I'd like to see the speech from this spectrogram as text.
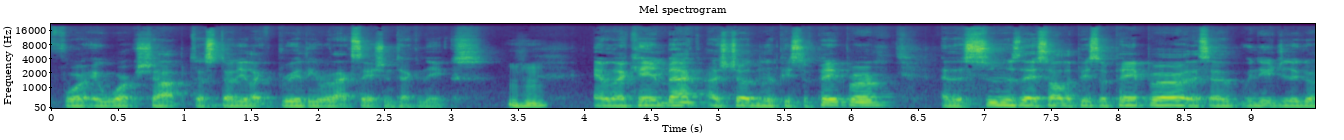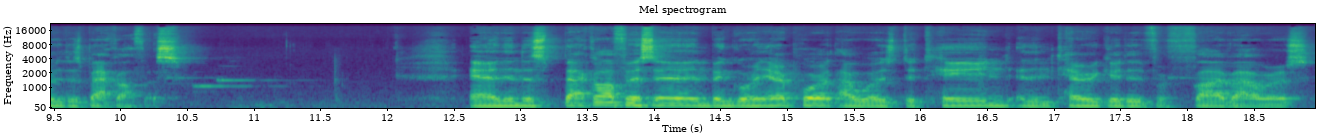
for a workshop to study like breathing relaxation techniques. Mm-hmm. And when I came back, I showed them the piece of paper, and as soon as they saw the piece of paper, they said, "We need you to go to this back office." And in this back office in Ben Gurion Airport, I was detained and interrogated for five hours,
